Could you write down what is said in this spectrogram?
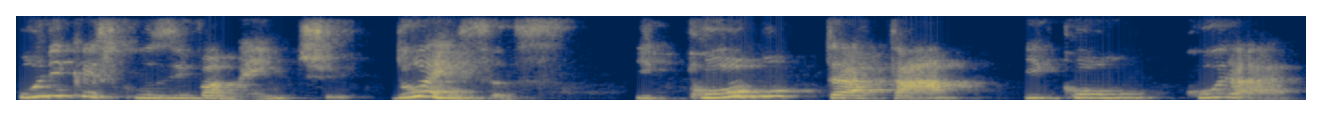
única e exclusivamente doenças e como tratar e como curar.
